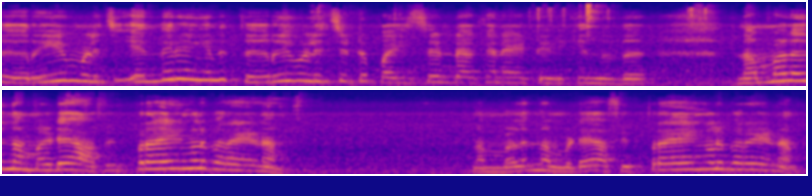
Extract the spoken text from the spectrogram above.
തെറിയും വിളിച്ച് എന്തിനാ ഇങ്ങനെ തെറി വിളിച്ചിട്ട് പൈസ ഉണ്ടാക്കാനായിട്ട് ഇരിക്കുന്നത്? നമ്മൾ നമ്മുടെ അഭിപ്രായങ്ങൾ പറയണം. നമ്മൾ നമ്മുടെ അഭിപ്രായങ്ങൾ പറയണം.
